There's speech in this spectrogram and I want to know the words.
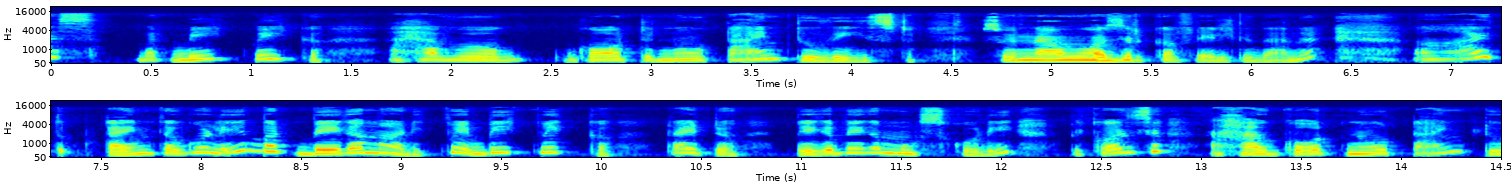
yes but be quick I have got no time to waste so ನಾವು ವಾಸರ್ ಕಾಫ್ ಹೇಳ್ತಿದ್ದಾನೆ. ಆಯಿತು ಟೈಮ್ ತಗೊಳ್ಳಿ ಬಟ್ ಬೇಗ ಮಾಡಿ. ಕ್ವಿ ಬಿ ಕ್ವಿಕ್ ರೈಟ್ ಬೇಗ ಬೇಗ ಮುಗಿಸ್ಕೊಡಿ because I have got no time to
